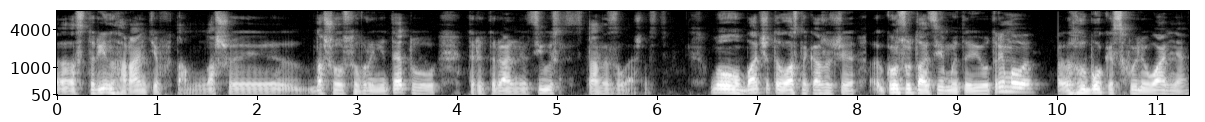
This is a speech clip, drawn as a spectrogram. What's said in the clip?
е, сторін гарантів там нашої, нашого суверенітету, територіальної цілісності та незалежності. Ну, бачите, власне кажучи, консультації ми то і отримали. Глибоке схвилювання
